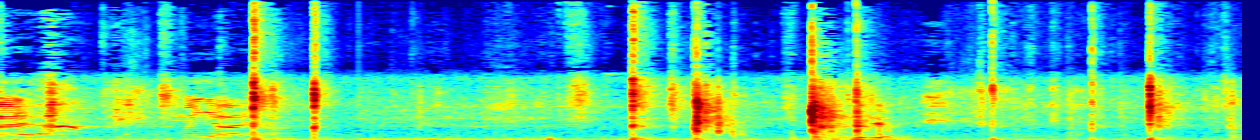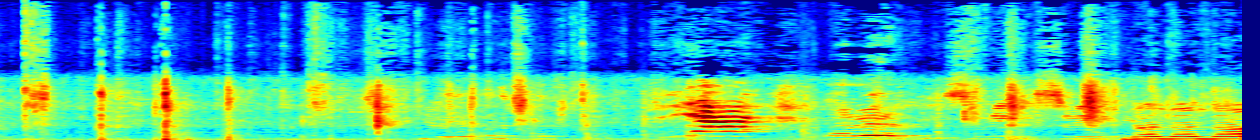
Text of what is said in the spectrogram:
आया मजा आया स्विंग स्विंग ना ना ना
